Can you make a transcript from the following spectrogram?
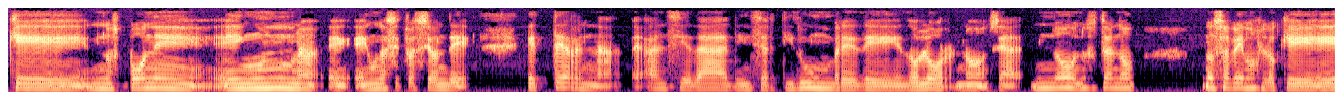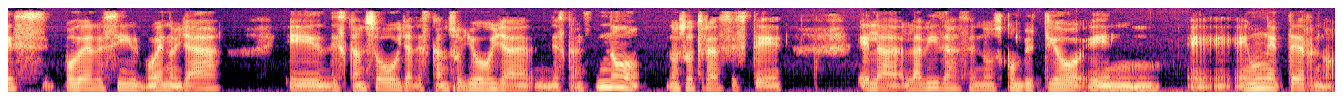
que nos pone en una, en una situación de eterna ansiedad, incertidumbre, de dolor, ¿no? O sea, no, nosotros no, no sabemos lo que es poder decir, bueno, ya eh, descansó, ya descanso yo, ya descansó. No, nosotras, este, eh, la, la, vida se nos convirtió en, eh, en un eterno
